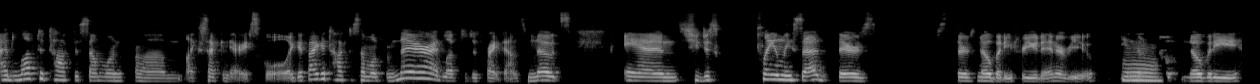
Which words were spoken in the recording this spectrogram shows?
I'd love to talk to someone from like secondary school. Like if I could talk to someone from there, I'd love to just write down some notes. And she just plainly said, "There's, there's nobody for you to interview. You know, mm. nobody,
